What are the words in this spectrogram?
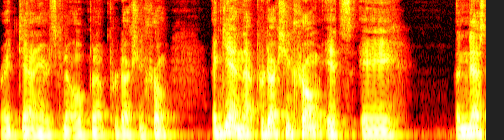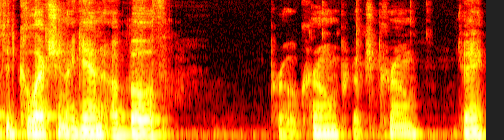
right down here. It's gonna open up production Chrome. Again, that production Chrome, it's a, a nested collection, again, of both Pro Chrome, production Chrome, okay?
